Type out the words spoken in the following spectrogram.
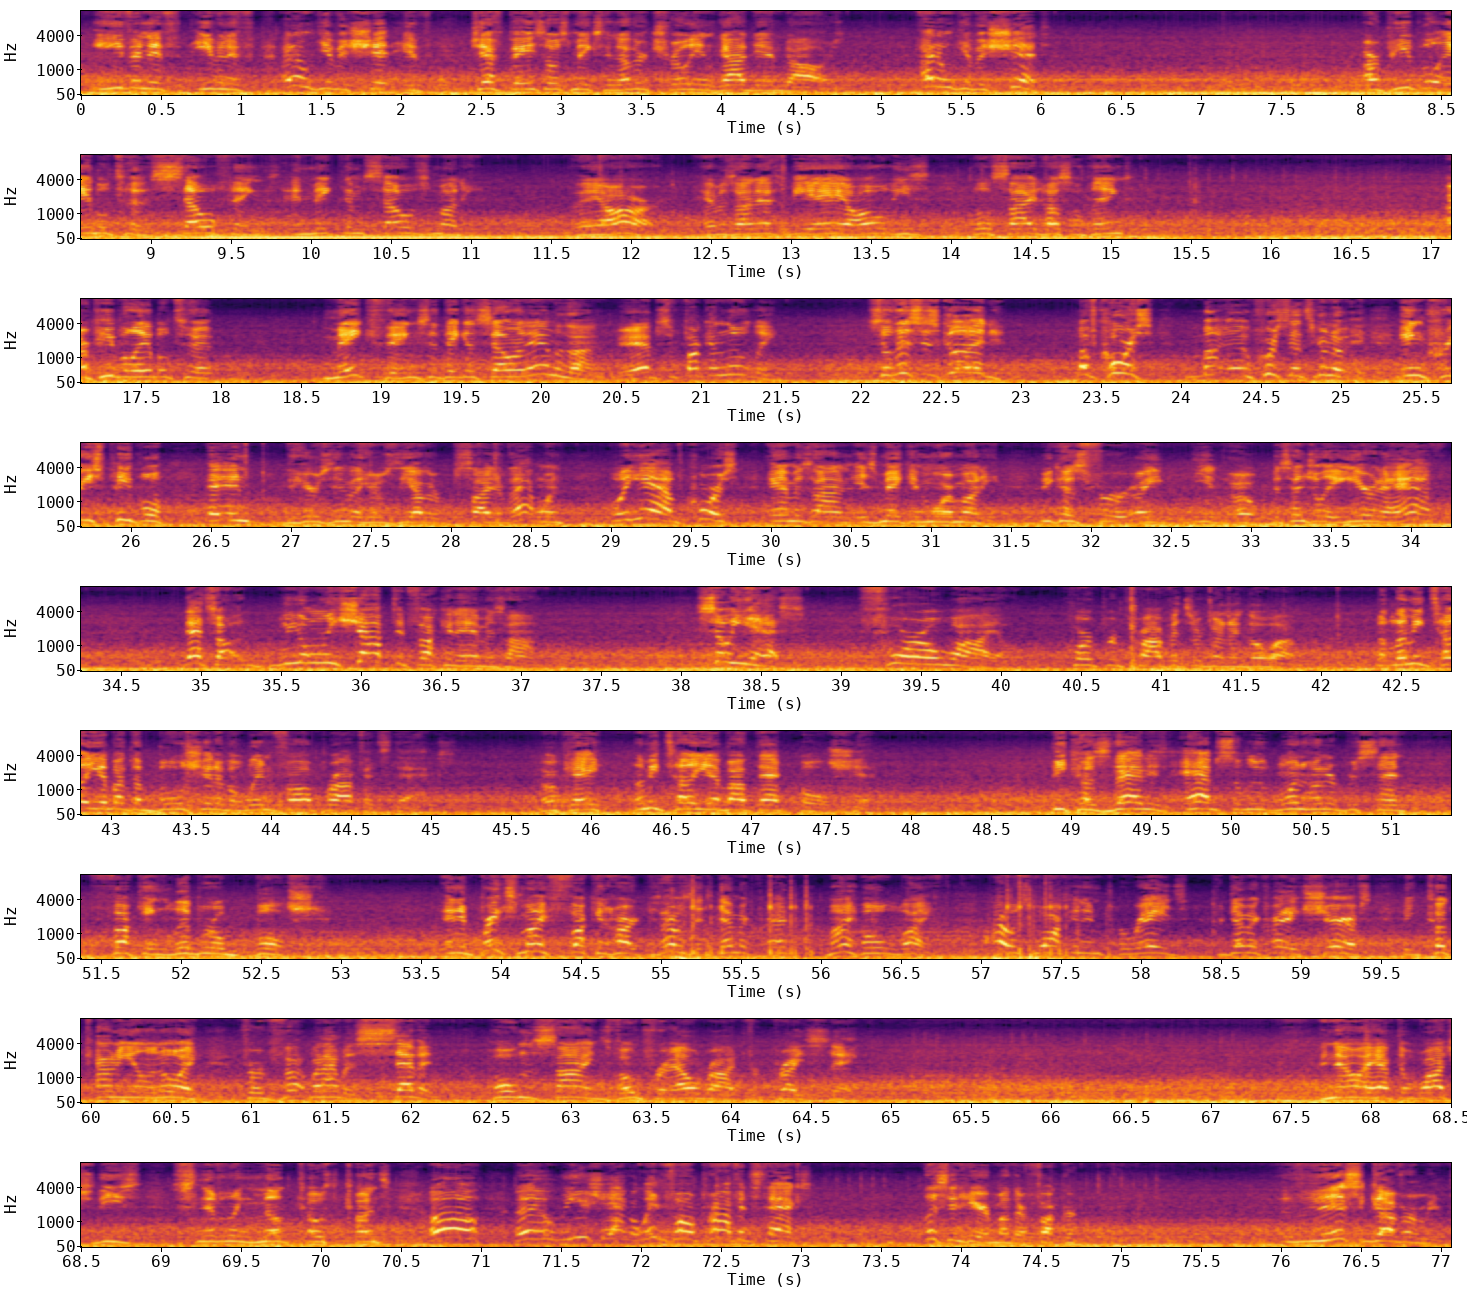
even if even if I don't give a shit if Jeff Bezos makes another trillion goddamn dollars. I don't give a shit. Are people able to sell things and make themselves money? They are. Amazon FBA, all these little side hustle things. Are people able to make things that they can sell on Amazon? Absolutely. So this is good. Of course, of course, that's going to increase people. And here's the, here's the other side of that one. Well, yeah, of course, Amazon is making more money because for a, you know, essentially a year and a half, that's all, we only shopped at fucking Amazon. So yes, for a while, corporate profits are going to go up. But let me tell you about the bullshit of a windfall profits tax. Okay? Let me tell you about that bullshit. Because that is absolute 100% fucking liberal bullshit. And it breaks my fucking heart because I was a Democrat my whole life. I was walking in parades for Democratic sheriffs in Cook County, Illinois, for when I was seven, holding signs, "Vote for Elrod for Christ's sake." And now I have to watch these sniveling milk toast cunts. Oh, uh, you should have a windfall profits tax. Listen here, motherfucker. This government,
